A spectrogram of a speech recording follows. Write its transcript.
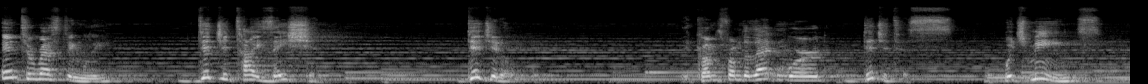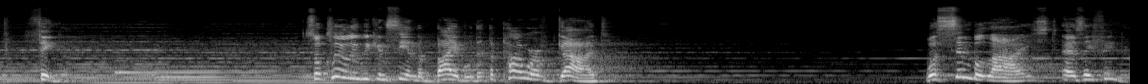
interestingly, digitization, digital, it comes from the Latin word digitus, which means finger. So clearly, we can see in the Bible that the power of God was symbolized as a finger.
